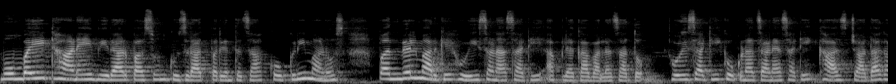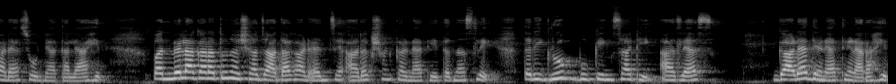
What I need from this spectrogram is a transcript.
मुंबई ठाणे विरारपासून गुजरातपर्यंतचा कोकणी माणूस पनवेल मार्गे होळी सणासाठी आपल्या गावाला जातो. होळीसाठी कोकणात जाण्यासाठी खास जादा गाड्या सोडण्यात आल्या आहेत. पनवेल आगारातून अशा जादा गाड्यांचे आरक्षण करण्यात येत नसले तरी ग्रुप बुकिंगसाठी आल्यास गाड्या देण्यात येणार आहेत.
